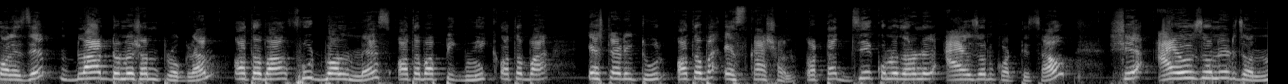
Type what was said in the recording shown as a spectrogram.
কলেজে ব্লাড ডোনেশন প্রোগ্রাম অথবা ফুটবল ম্যাচ অথবা পিকনিক অথবা স্টাডি ট্যুর অথবা এক্সকাশন অর্থাৎ যে কোনো ধরনের আয়োজন করতে চাও, সে আয়োজনের জন্য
